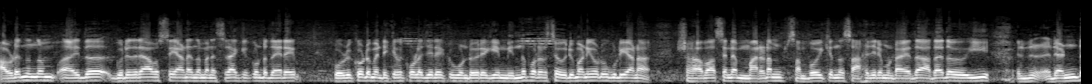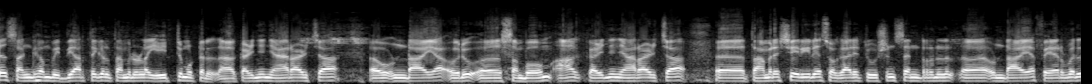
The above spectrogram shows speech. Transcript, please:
അവിടെ നിന്നും ഇത് ഗുരുതരാവസ്ഥയാണെന്ന് മനസ്സിലാക്കിക്കൊണ്ട് നേരെ കോഴിക്കോട് മെഡിക്കൽ കോളേജിലേക്ക് കൊണ്ടുവരികയും ഇന്ന് പുലർച്ചെ ഒരു മണിയോടുകൂടിയാണ് ഷഹബാസിന്റെ മരണം സംഭവിക്കുന്ന സാഹചര്യമുണ്ടായത്. അതായത് ഈ രണ്ട് സംഘം വിദ്യാർത്ഥികൾ തമ്മിലുള്ള ഏറ്റുമുട്ടൽ കഴിഞ്ഞ ഞായറാഴ്ച ഉണ്ടായ ഒരു സംഭവം. ആ കഴിഞ്ഞ ഞായറാഴ്ച താമരശ്ശേരിയിലെ സ്വകാര്യ ട്യൂഷൻ സെന്ററിൽ ഉണ്ടായ ഫെയർവെൽ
